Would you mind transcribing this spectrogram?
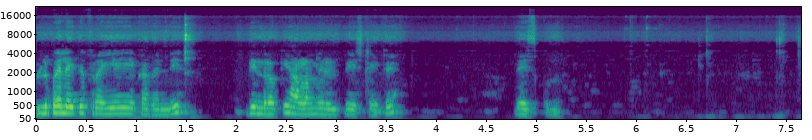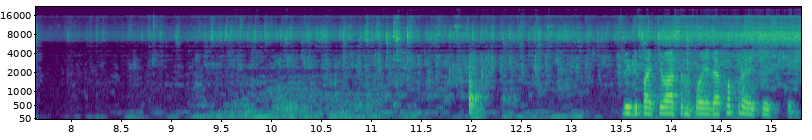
ఉల్లిపాయలు అయితే ఫ్రై అయ్యాయి కదండి. దీనిలోకి అల్లం వెల్లుల్లి పేస్ట్ అయితే వేసుకుందాం. ఇది పచ్చివాసన పోయేదాకా ఫ్రై చేసుకుందాం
